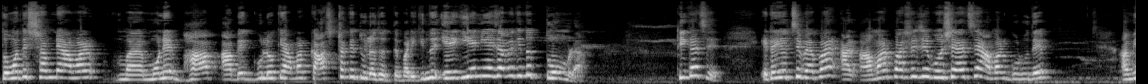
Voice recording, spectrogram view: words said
তোমাদের সামনে আমার মনের ভাব, আবেগগুলোকে আমার কাজটাকে তুলে ধরতে পারি। কিন্তু এগিয়ে নিয়ে যাবে কিন্তু তোমরা। ঠিক আছে? এটাই হচ্ছে ব্যাপার। আর আমার পাশে যে বসে আছে আমার গুরুদেব। আমি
